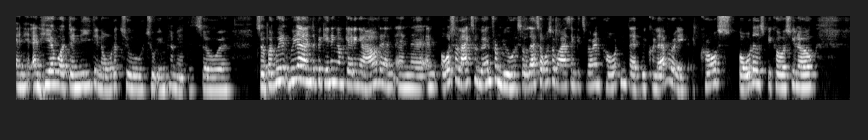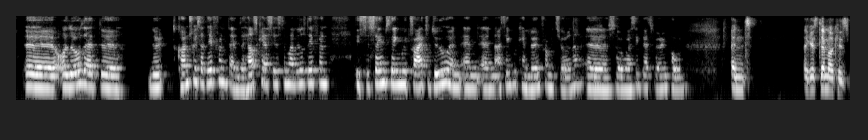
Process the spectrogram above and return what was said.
and hear what they need in order to implement it. So. Uh, so, but we, we are in the beginning of getting out uh, and also like to learn from you. So that's also why I think it's very important that we collaborate across borders because you know, uh, although that the countries are different and the healthcare system are a little different, it's the same thing we try to do, and I think we can learn from each other. So I think that's very important. I guess Denmark is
